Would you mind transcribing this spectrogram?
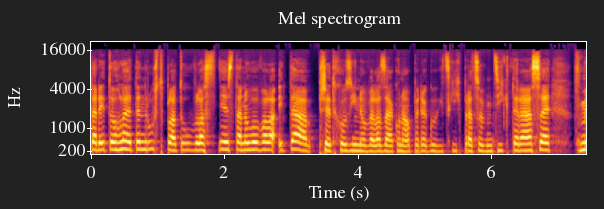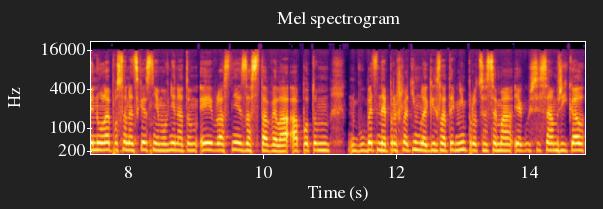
tady tohle, ten růst platů vlastně stanovovala i ta předchozí novela zákona o pedagogických pracovnicích, která se v minulé poslanecké sněmovně na tom i vlastně zastavila a potom vůbec neprošla tím legislativním procesem a jak už si sám říkal,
